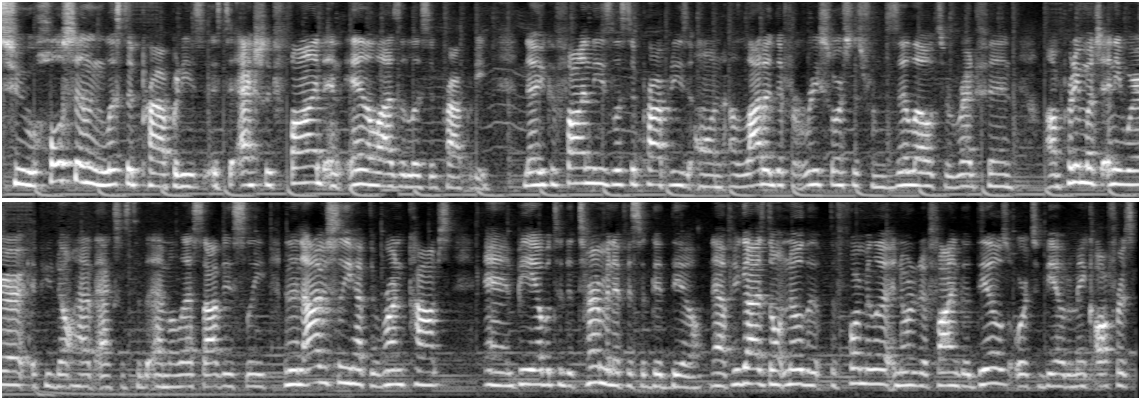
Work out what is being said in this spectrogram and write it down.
to wholesaling listed properties is to actually find and analyze a listed property. Now you can find these listed properties on a lot of different resources from Zillow to Redfin, um, pretty much anywhere if you don't have access to the MLS obviously. And then obviously you have to run comps and be able to determine if it's a good deal. Now, if you guys don't know the, the formula in order to find good deals or to be able to make offers,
